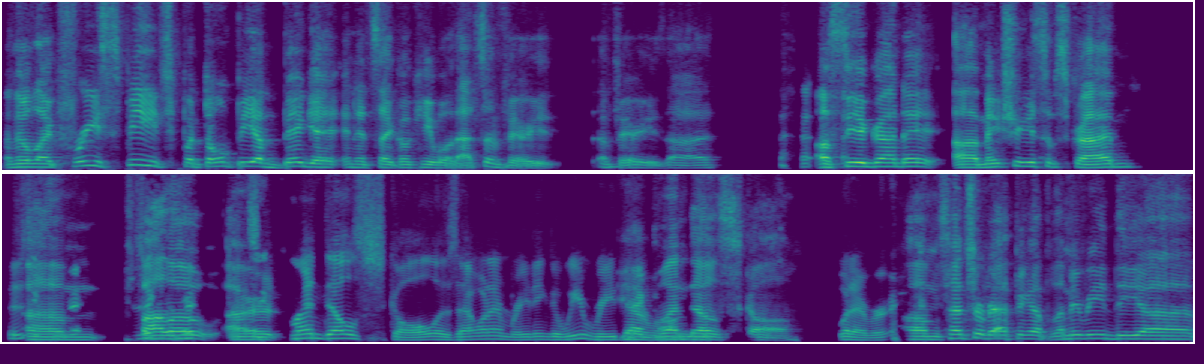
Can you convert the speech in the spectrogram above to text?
And they're like, free speech, but don't be a bigot. And it's like, okay, well, that's a very, a very, uh, I'll see you, Grande. Uh, make sure you subscribe. Um, follow our Glendale's skull. Is that what I'm reading? Do we read yeah, that? Glendale's skull. Whatever. Um, since we're wrapping up, let me read the uh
